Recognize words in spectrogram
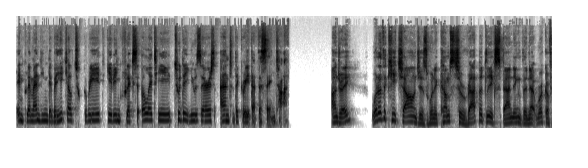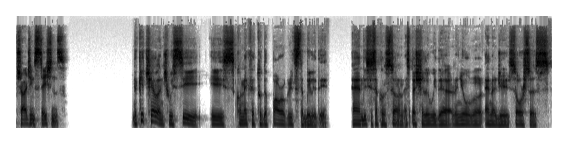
implementing the vehicle to grid, giving flexibility to the users and to the grid at the same time. Andrej, what are the key challenges when it comes to rapidly expanding the network of charging stations? The key challenge we see is connected to the power grid stability. And this is a concern, especially with the renewable energy sources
